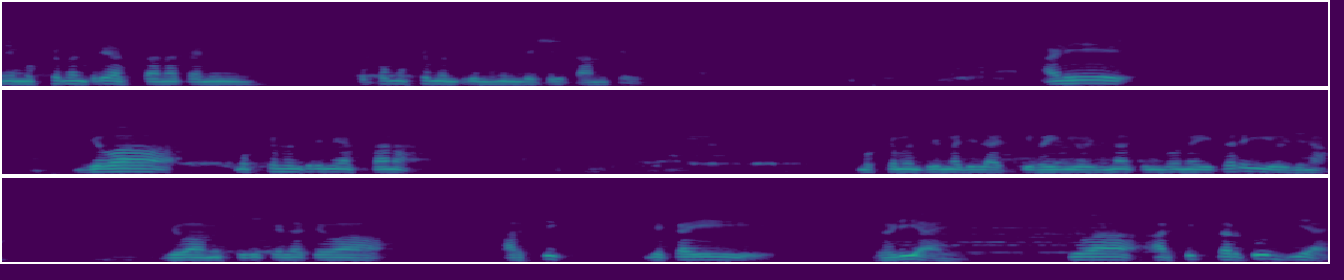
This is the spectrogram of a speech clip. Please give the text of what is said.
मी मुख्यमंत्री असताना त्यांनी उपमुख्यमंत्री म्हणून देखील काम केलं. आणि जेव्हा मुख्यमंत्री मी असताना मुख्यमंत्री माझी लाटकी बहीण योजना किंबहुना इतरही योजना जेव्हा आम्ही सुरू केल्या तेव्हा आर्थिक जे काही घडी आहे किंवा आर्थिक तरतूद जी आहे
